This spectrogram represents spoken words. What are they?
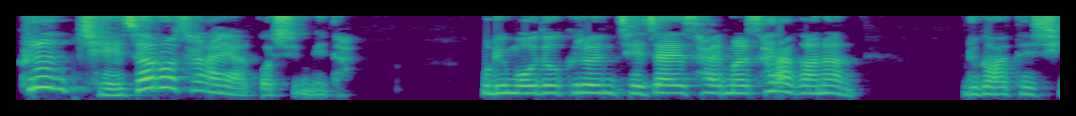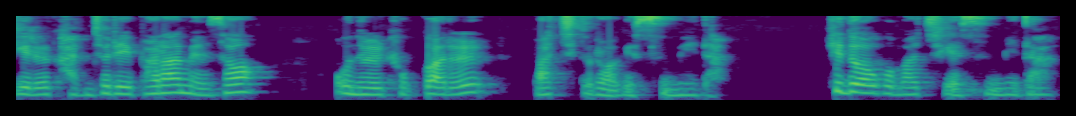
그런 제자로 살아야 할 것입니다. 우리 모두 그런 제자의 삶을 살아가는 우리가 되시기를 간절히 바라면서 오늘 교과를 마치도록 하겠습니다. 기도하고 마치겠습니다.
